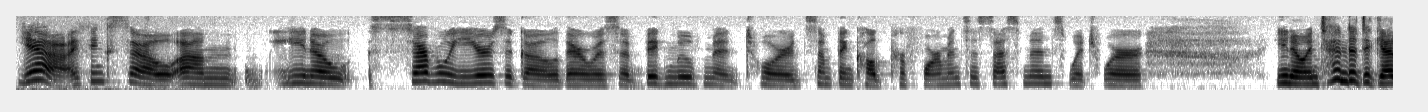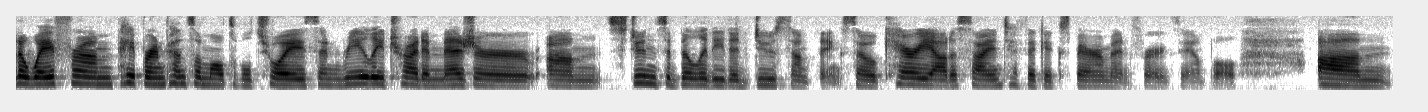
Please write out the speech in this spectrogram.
Yeah, I think so. Um, you know, several years ago, there was a big movement towards something called performance assessments, which were, you know, intended to get away from paper and pencil multiple choice and really try to measure um, students' ability to do something. So, carry out a scientific experiment, for example. Um,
